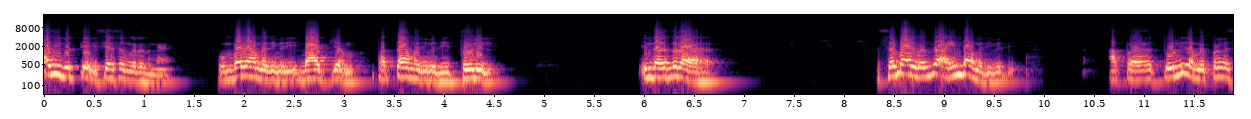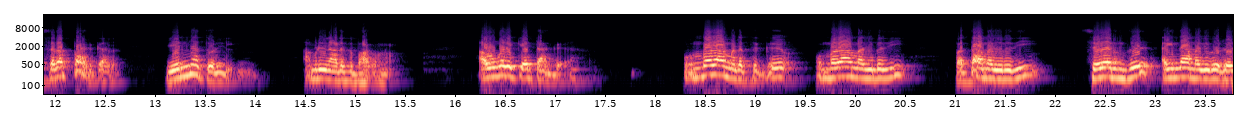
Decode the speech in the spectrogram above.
ஆதிபத்திய விசேஷங்கிறதுங்க ஒன்பதாம் அதிபதி பாக்கியம் பத்தாம் அதிபதி தொழில். இந்த இடத்துல செவ்வாய் வந்து ஐந்தாம் அதிபதி. அப்ப தொழில் அமைப்புல சிறப்பா இருக்காரு. என்ன தொழில் அப்படின்னு அடுத்து பார்க்கணும். அவங்களே கேட்டாங்க. ஒன்பதாம் இடத்துக்கு ஒன்பதாம் அதிபதி பத்தாம் அதிபதி சேர்ந்து ஐந்தாம் அதிபதி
